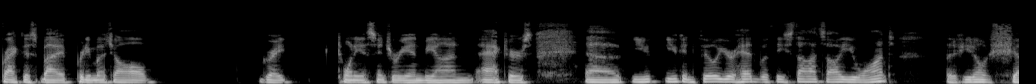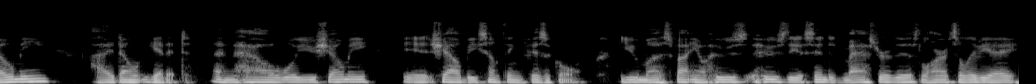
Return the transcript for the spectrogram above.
practiced by pretty much all great 20th century and beyond actors? Uh, you you can fill your head with these thoughts all you want, but if you don't show me, I don't get it. And how will you show me? It shall be something physical you must find, you know, who's, who's the ascended master of this, Laurence Olivier,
